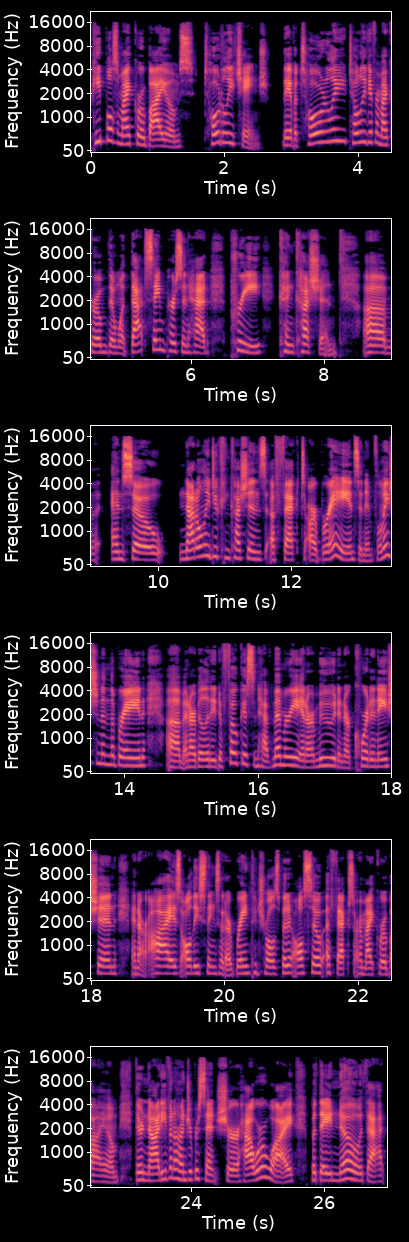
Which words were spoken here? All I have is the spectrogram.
people's microbiomes totally change. They have a totally, totally different microbiome than what that same person had pre concussion. Um, and so not only do concussions affect our brains and inflammation in the brain um, and our ability to focus and have memory and our mood and our coordination and our eyes all these things that our brain controls but it also affects our microbiome. They're not even 100% sure how or why but they know that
